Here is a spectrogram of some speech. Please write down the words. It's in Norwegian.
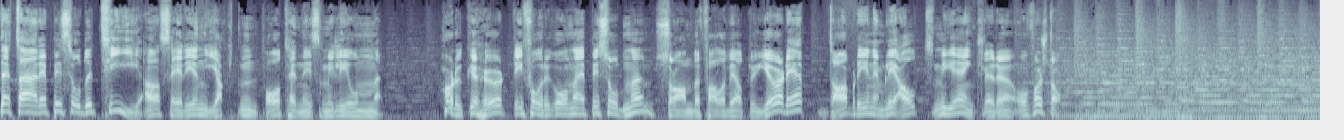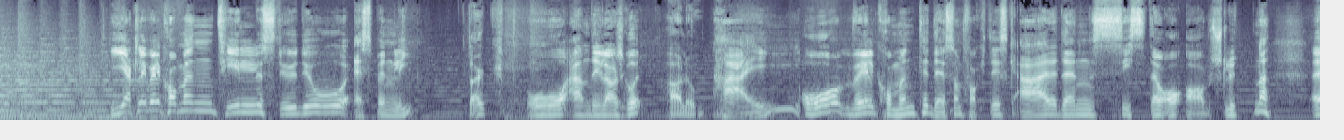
Dette er episode ti av serien Jakten på tennismillionene. Har du ikke hørt de foregående episodene, så anbefaler vi at du gjør det. Da blir nemlig alt mye enklere å forstå. Hjertelig velkommen til studio, Espen Lie Takk. og Andy Larsgaard. Hallo. Hei, og velkommen til det som faktisk er den siste og avsluttende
